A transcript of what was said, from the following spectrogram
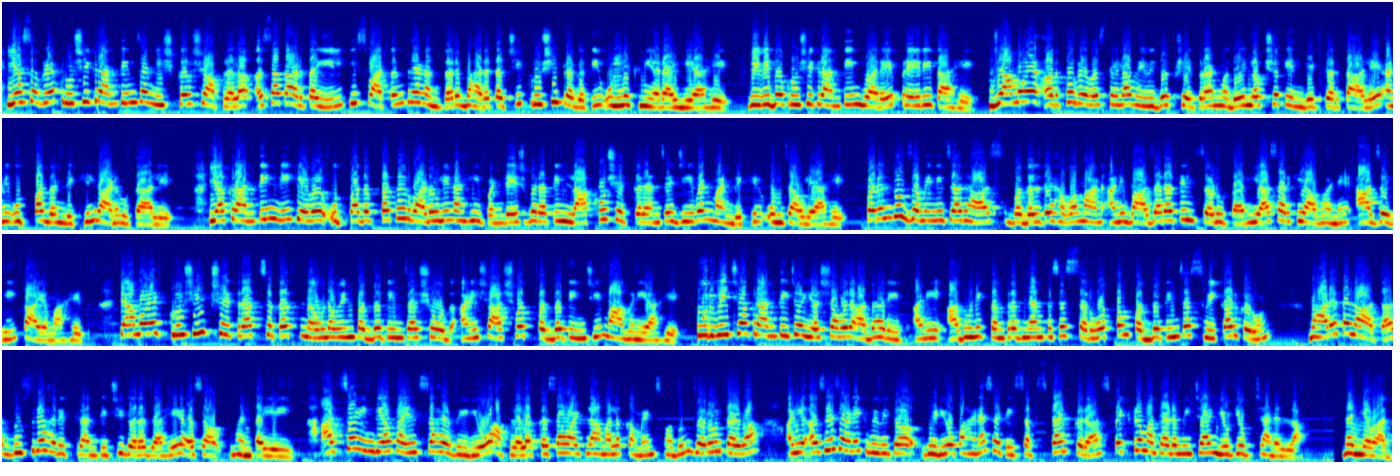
या सगळ्या कृषी क्रांतींचा निष्कर्ष आपल्याला असा काढता येईल की स्वातंत्र्यानंतर भारताची कृषी प्रगती उल्लेखनीय राहिली आहे. विविध कृषी क्रांतींद्वारे प्रेरित आहे. ज्यामुळे अर्थव्यवस्थेला विविध क्षेत्रांमध्ये लक्ष केंद्रित करता आले आणि उत्पादन देखील वाढवता आले. या क्रांतींनी केवळ उत्पादकता तर वाढवली नाही पण देशभरातील लाखो शेतकऱ्यांचे जीवनमान देखील उंचावले आहे. परंतु जमिनीचा ऱ्हास बदलते हवामान आणि बाजारातील चढउतार यासारखी आव्हाने आजही कायम आहेत. त्यामुळे कृषी क्षेत्रात सतत नवनवीन पद्धतींचा शोध आणि शाश्वत पद्धतींची मागणी आहे. पूर्वीच्या क्रांतीच्या यशावर आधारित आणि आधुनिक तंत्रज्ञान तसेच सर्वोत्तम पद्धतींचा स्वीकार करून भारताला आता दुसऱ्या हरित क्रांतीची गरज आहे असं म्हणता येईल. आजचा इंडिया फाईल्सचा हा व्हिडिओ आपल्याला कसा वाटला आम्हाला कमेंट्स मधून जरूर कळवा आणि असेच अनेक विविध व्हिडिओ पाहण्यासाठी सबस्क्राईब करा स्पेक्ट्रम अकॅडमीच्या युट्यूब चॅनलला धन्यवाद.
